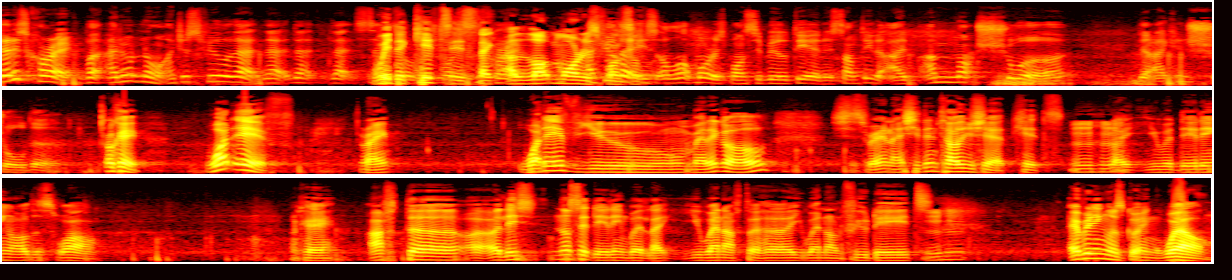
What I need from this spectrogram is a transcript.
That is correct, but I don't know. I just feel that that that, that sense With the kids, it's like a lot more responsibility. I feel that responsible. it's a lot more responsibility, and it's something that I I'm not sure that I can shoulder. Okay, what if, right? What if you met a girl? She's very nice. She didn't tell you she had kids. Mhm. Right? You were dating all this while. Okay. After, uh, at least not say dating, but like you went after her. You went on a few dates. Mm-hmm. Everything was going well.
